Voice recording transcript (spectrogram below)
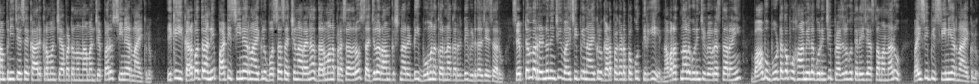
పంపిణీ చేసే కార్యక్రమం చేపట్టనున్నామని చెప్పారు సీనియర్ నాయకులు. ఇక ఈ కరపత్రాన్ని పార్టీ సీనియర్ నాయకులు బొత్స సత్యనారాయణ ధర్మాన ప్రసాదరావు సజ్జల రామకృష్ణారెడ్డి భూమన కరుణాకర్ రెడ్డి విడుదల చేశారు. సెప్టెంబర్ రెండు నుంచి వైసీపీ నాయకులు గడప గడపకు తిరిగి నవరత్నాల గురించి వివరిస్తారని బాబు బూటకపు హామీల గురించి ప్రజలకు తెలియజేస్తామన్నారు వైసీపీ సీనియర్ నాయకులు.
